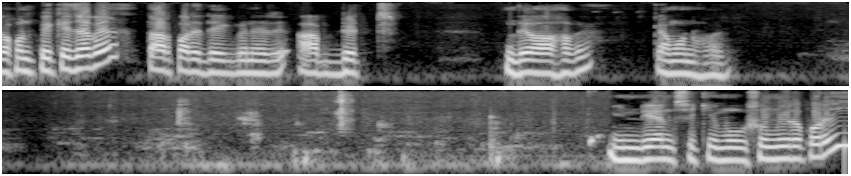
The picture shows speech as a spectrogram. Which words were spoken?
যখন পেকে যাবে, তারপরে দেখবেন এর আপডেট দেওয়া হবে, কেমন হয়। ইন্ডিয়ান সিকি মৌসুমির ওপরেই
